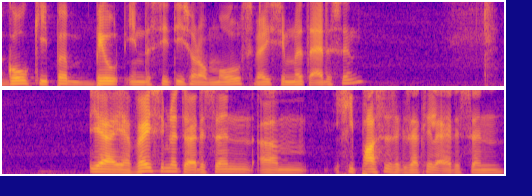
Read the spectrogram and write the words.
goalkeeper built in the city sort of molds, very similar to Ederson. Yeah, yeah, very similar to Ederson. Um, he passes exactly like Ederson.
